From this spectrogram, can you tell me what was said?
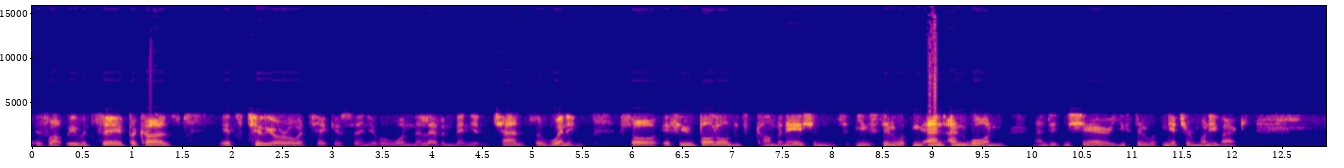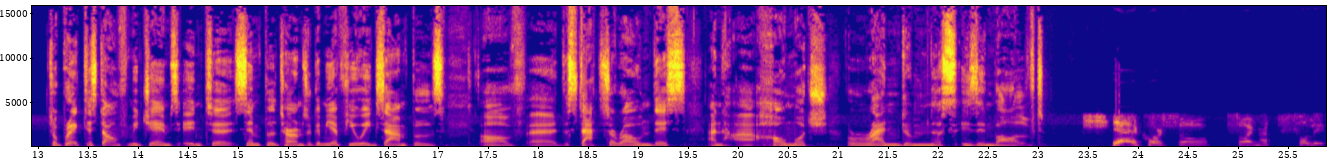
is what we would say, because it's two euro a ticket and you have a one in eleven million chance of winning. So if you bought all the combinations, you still wouldn't, and and won and didn't share, you still wouldn't get your money back. So break this down for me, James, into simple terms, or give me a few examples of uh, the stats around this and uh, how much randomness is involved. Yeah, of course. So so I'm not fully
